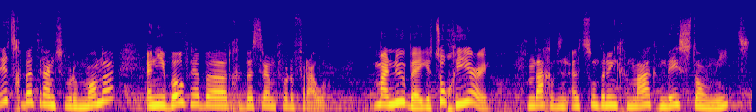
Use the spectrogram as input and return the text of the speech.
Dit gebedsruimte is voor de mannen en hierboven hebben we de gebedsruimte voor de vrouwen. Maar nu ben je toch hier? Vandaag hebben ze een uitzondering gemaakt, meestal niet.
